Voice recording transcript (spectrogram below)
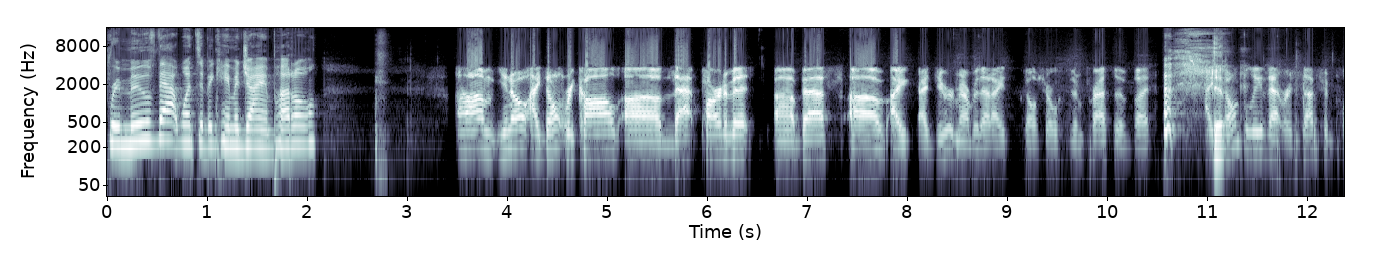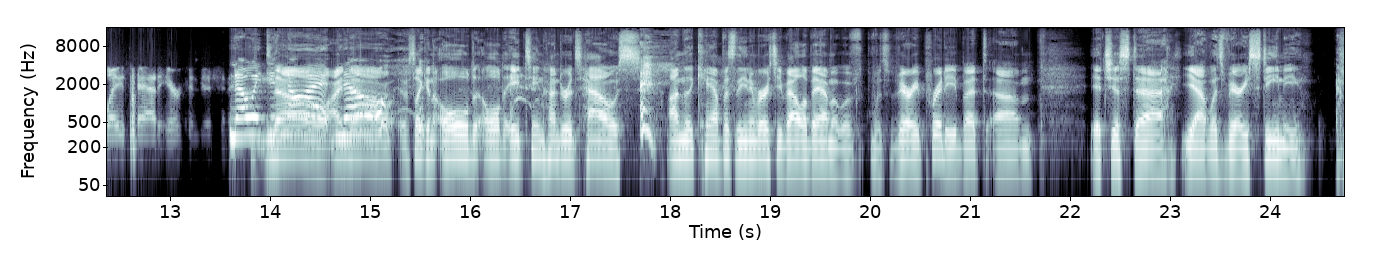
remove that once it became a giant puddle? Um, you know, I don't recall uh, that part of it, uh, Beth. Uh, I I do remember that ice sculpture was impressive, but I It- don't believe that reception place had air conditioning. No, it did no, not. I no. know. It was like an old, old 1800s house on the campus of the University of Alabama. It was, was very pretty, but um, it just, uh, yeah, was very steamy.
